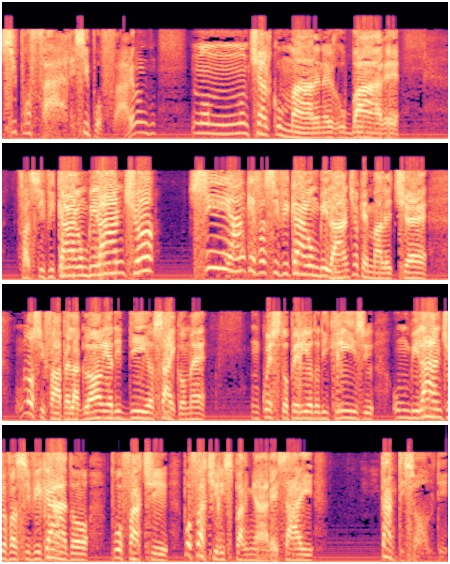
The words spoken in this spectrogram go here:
si può fare, si può fare. Non, non, non c'è alcun male nel rubare. falsificare un bilancio? Sì, anche falsificare un bilancio, che male c'è? Lo si fa per la gloria di Dio, sai com'è? In questo periodo di crisi un bilancio falsificato può farci, può farci risparmiare, sai, tanti soldi.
